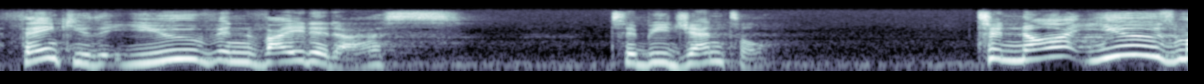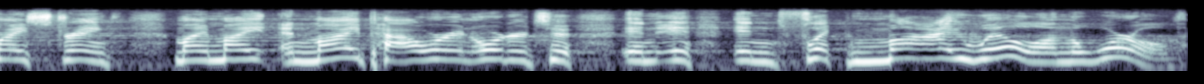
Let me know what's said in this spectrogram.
Thank you that you've invited us to be gentle, to not use my strength, my might, and my power in order to in, in, inflict my will on the world.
